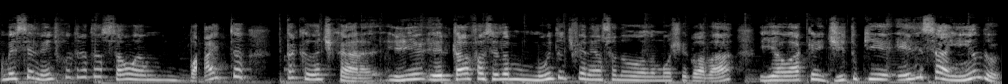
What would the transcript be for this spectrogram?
uma excelente contratação. É um baita atacante, cara. E ele tava fazendo muita diferença no, no Mönchengladbach. E eu acredito que ele saindo,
